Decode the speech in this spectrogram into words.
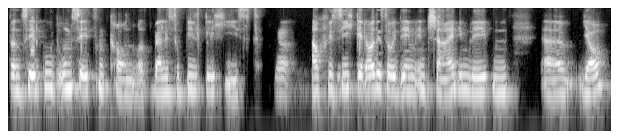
dann sehr gut umsetzen kann, weil es so bildlich ist. Ja auch für sich gerade so in dem Entscheid im Leben, äh, ja,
